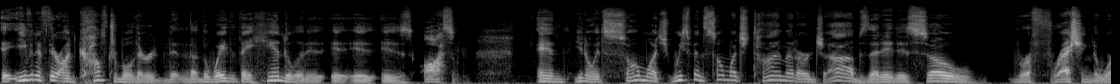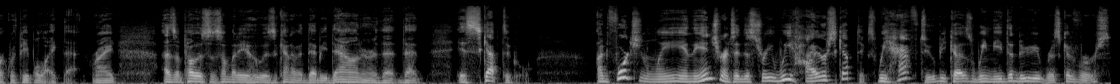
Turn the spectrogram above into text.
Even if they're uncomfortable, they're the, the, way that they handle it is, is, is awesome. And you know, it's so much. We spend so much time at our jobs that it is so refreshing to work with people like that, right? As opposed to somebody who is kind of a Debbie Downer that that is skeptical. Unfortunately, in the insurance industry, we hire skeptics. We have to because we need them to be risk averse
